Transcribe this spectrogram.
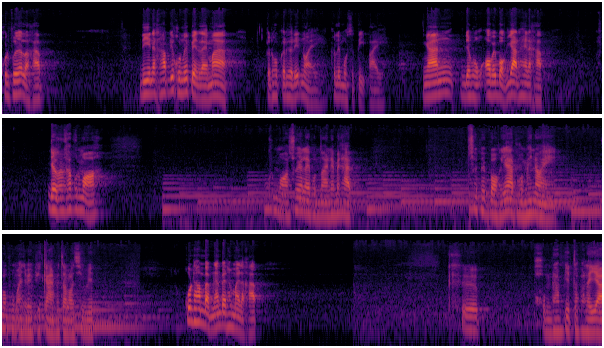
คุณฟื้นแล้วเหรอครับ ดีนะครับที่คุณไม่เป็นอะไรมาก กระทบกระเทือนนิดหน่อย ก็เลยหมดสติไป งั้นเดี๋ยวผมเอาไปบอกญาติให้นะครับ เดี๋ยวกันครับคุณหมอ คุณหมอช่วยอะไรผมหน่อยได้ไหมครับ ช่วยไปบอกญาติผมให้หน่อย ว่าผมอาจจะเป็นพิการไปตลอดชีวิต คุณทำแบบนั้นไปทำไมล่ะครับ คือผมทำผิดต่อภรรยา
